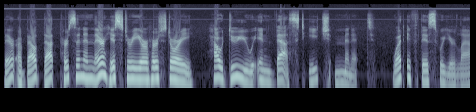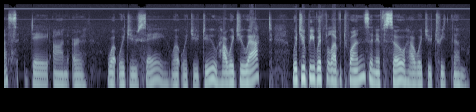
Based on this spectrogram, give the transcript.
They're about that person and their history or her story. How do you invest each minute? What if this were your last day on earth? What would you say? What would you do? How would you act? Would you be with loved ones? And if so, how would you treat them?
